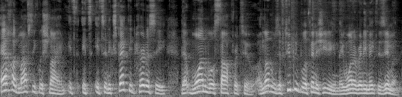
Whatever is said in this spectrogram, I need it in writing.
Echad mafsik l'shnayim. It's it's it's an expected courtesy that one will stop for two. In other words, if two people have finished eating and they want to already make the zimun,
